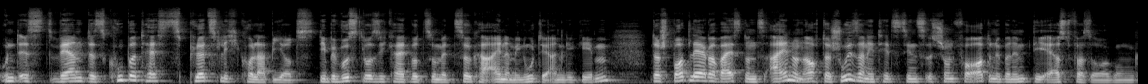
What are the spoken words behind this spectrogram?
und ist während des Cooper-Tests plötzlich kollabiert. Die Bewusstlosigkeit wird so mit circa einer Minute angegeben. Der Sportlehrer weist uns ein und auch der Schulsanitätsdienst ist schon vor Ort und übernimmt die Erstversorgung.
